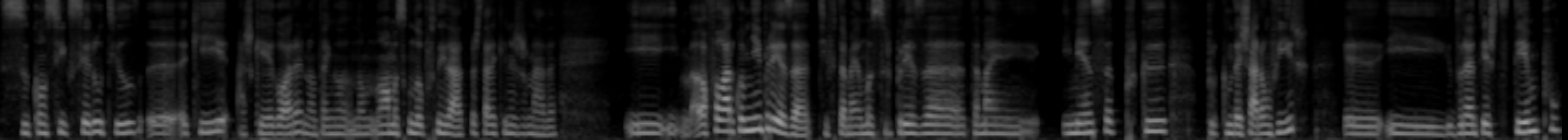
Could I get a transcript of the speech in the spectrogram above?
se consigo ser útil uh, aqui, acho que é agora, não, tenho, não, não há uma segunda oportunidade para estar aqui na jornada. E, e, ao falar com a minha empresa, tive também uma surpresa também imensa, porque, porque me deixaram vir uh, e durante este tempo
